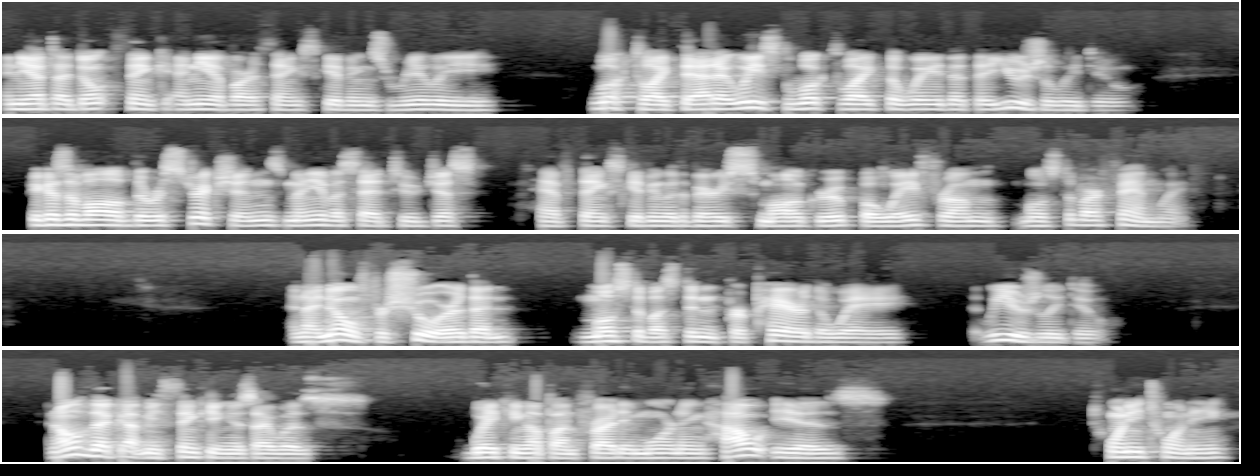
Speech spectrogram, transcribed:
And yet, I don't think any of our Thanksgivings really looked like that, at least looked like the way that they usually do. Because of all of the restrictions, many of us had to just have Thanksgiving with a very small group away from most of our family. And I know for sure that most of us didn't prepare the way that we usually do. And all of that got me thinking as I was waking up on Friday morning how is 2020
